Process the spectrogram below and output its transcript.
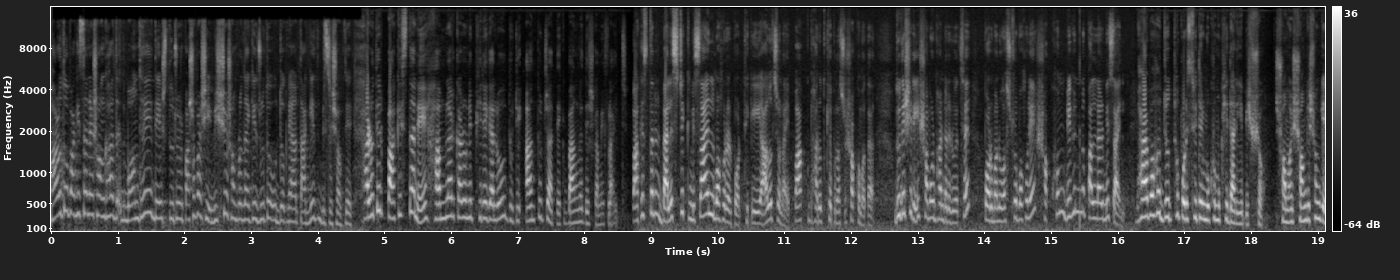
ভারত ও পাকিস্তানের সংঘাত বন্ধে দেশ দুটোর পাশাপাশি বিশ্ব সম্প্রদায়কে দ্রুত উদ্যোগ নেওয়ার তাগিদ বিশ্লেষকদের। ভারতের পাকিস্তানে হামলার কারণে ফিরে গেল দুটি আন্তর্জাতিক বাংলাদেশগামী ফ্লাইট। পাকিস্তানের ব্যালিস্টিক মিসাইল মহড়ার পর থেকে এই আলোচনায় পাক ভারত ক্ষেপণাস্ত্র সক্ষমতা। দুই দেশেরই সমর ভাণ্ডারে রয়েছে পরমাণু অস্ত্র বহনে সক্ষম বিভিন্ন পাল্লার মিসাইল। ভয়াবহ যুদ্ধ পরিস্থিতির মুখোমুখি দাঁড়িয়ে বিশ্ব। সময়ের সঙ্গে সঙ্গে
